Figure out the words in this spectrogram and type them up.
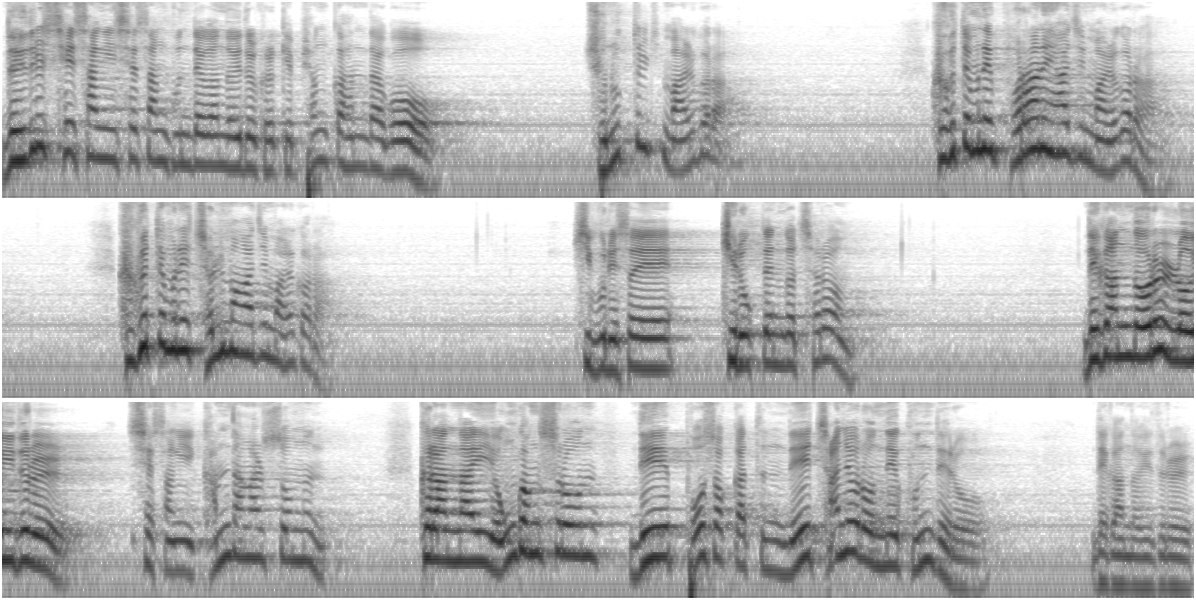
너희들 세상이 세상 군대가 너희들 그렇게 평가한다고 주눅들지 말거라. 그것 때문에 불안해하지 말거라. 그것 때문에 절망하지 말거라. 히브리서에 기록된 것처럼 내가 너를 너희들을 세상이 감당할 수 없는 그러한 나의 영광스러운 내 보석 같은 내 자녀로 내 군대로 내가 너희들을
